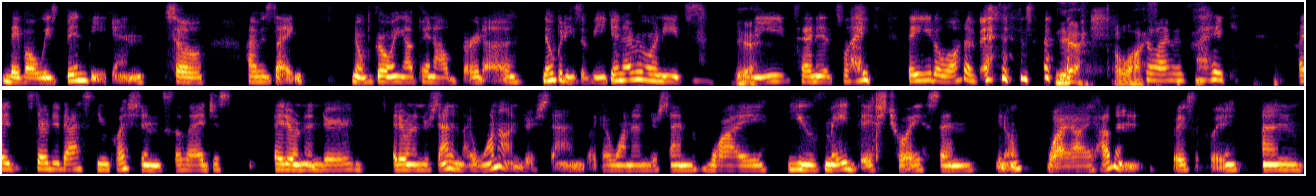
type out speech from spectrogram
they've always been vegan. So I was like, you know, growing up in Alberta, nobody's a vegan. Everyone eats yeah. meat and it's like they eat a lot of it. yeah, a lot. So I was like, I started asking questions so I just, I don't under, I don't understand and I want to understand. Like I want to understand why you've made this choice and, you know, why I haven't basically. And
